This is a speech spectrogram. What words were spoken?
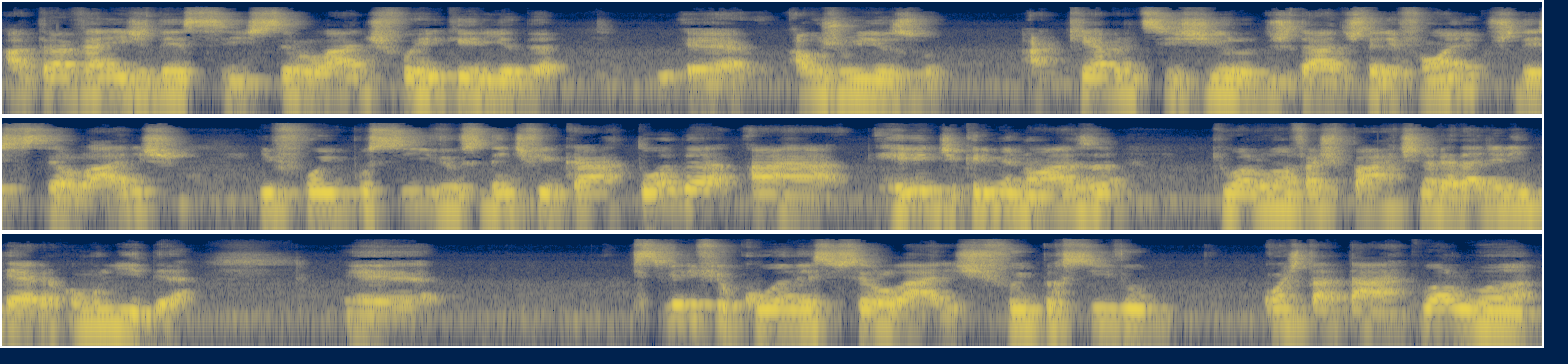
Através desses celulares foi requerida é, ao juízo a quebra de sigilo dos dados telefônicos desses celulares e foi possível se identificar toda a rede criminosa que o Aluan faz parte, na verdade ele integra como líder. É, que se verificou nesses celulares foi possível constatar que o Aluan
